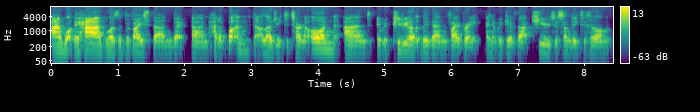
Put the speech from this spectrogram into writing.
And what they had was a device then that um, had a button that allowed you to turn it on and it would periodically then vibrate and it would give that cue to somebody to, um,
